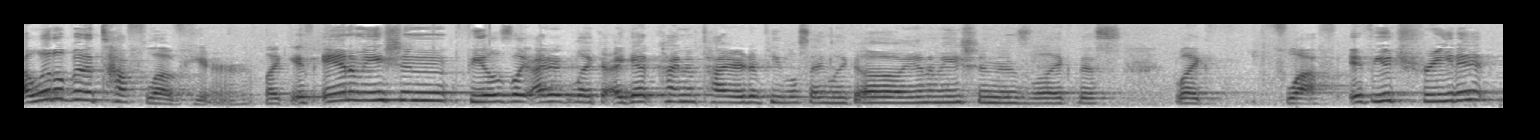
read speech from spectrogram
a little bit of tough love here. Like if animation feels like I like I get kind of tired of people saying like, oh, animation is like this like fluff. If you treat it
